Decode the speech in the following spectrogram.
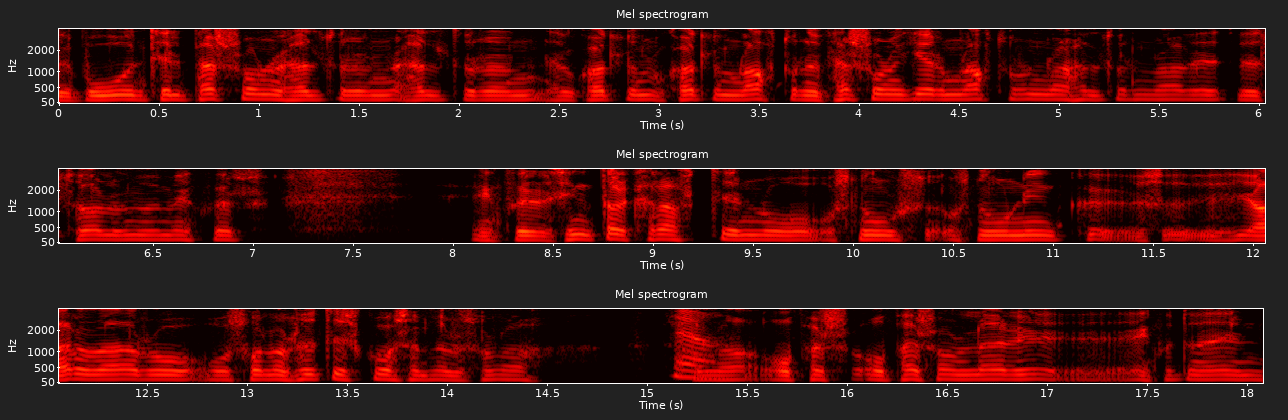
við búum til personur heldur en, heldur en hefur kollum, kollum náttúruna, personur gerum náttúruna heldur en að við, við tölum um einhver einhver þingdarkraftin og, og, snú, og snúning jarðar og, og svona hluti sko sem eru svona, svona ópers, ópersonlegri einhvern veginn,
